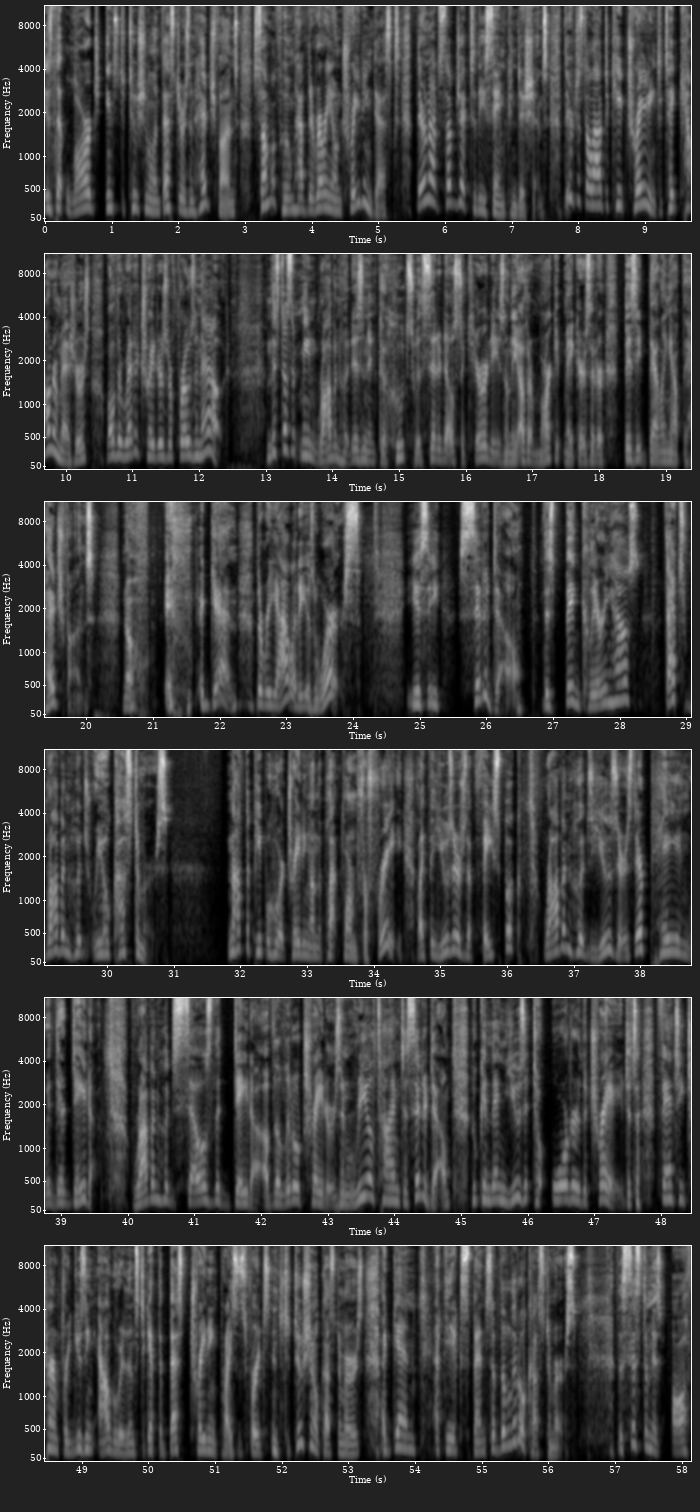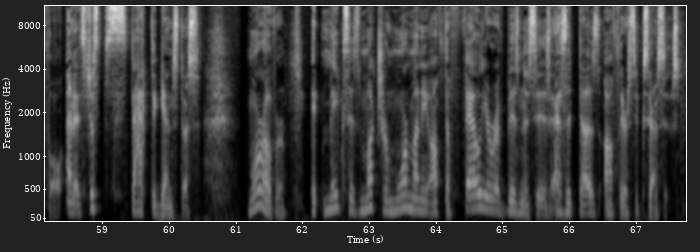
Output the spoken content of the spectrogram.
is that large institutional investors and hedge funds, some of whom have their very own trading desks, they're not subject to these same conditions. They're just allowed to keep trading to take countermeasures while the Reddit traders are frozen out. And this doesn't mean Robinhood isn't in cahoots with Citadel Securities and the other market makers that are busy bailing out the hedge funds. No, it, again, the reality is worse. You see, Citadel, this big clearinghouse, that's Robinhood's real customers not the people who are trading on the platform for free, like the users of Facebook. Robinhood's users, they're paying with their data. Robinhood sells the data of the little traders in real time to Citadel, who can then use it to order the trades. It's a fancy term for using algorithms to get the best trading prices for its institutional customers, again, at the expense of the little customers. The system is awful and it's just stacked against us. Moreover, it makes as much or more money off the failure of businesses as it does off their successes.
